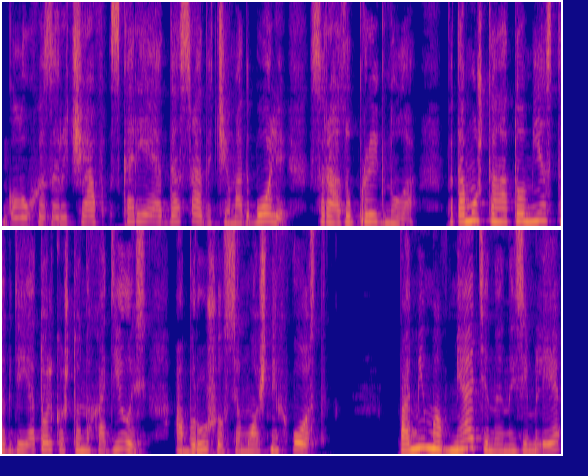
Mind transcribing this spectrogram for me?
Глухо зарычав, скорее от досады, чем от боли, сразу прыгнула, потому что на то место, где я только что находилась, обрушился мощный хвост. Помимо вмятины на земле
